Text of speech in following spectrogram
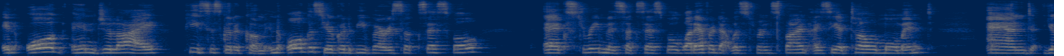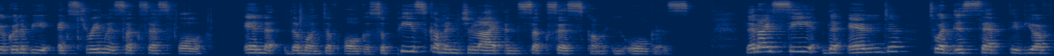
in Aug in July peace is going to come. In August, you're going to be very successful, extremely successful, whatever that was transpiring. I see a tower moment and you're going to be extremely successful in the month of August. So peace come in July and success come in August. Then I see the end to a deceptive. You have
